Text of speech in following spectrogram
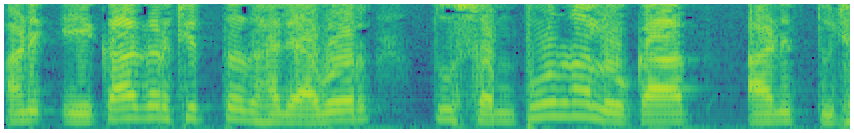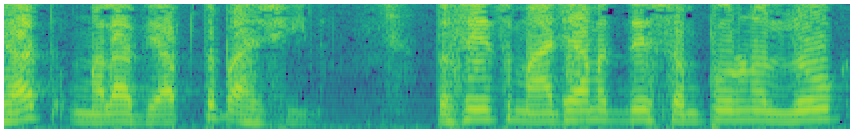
आणि एकाग्रचित्त झाल्यावर तू संपूर्ण लोकात आणि तुझ्यात मला व्याप्त पाहशील. तसेच माझ्यामध्ये संपूर्ण लोक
